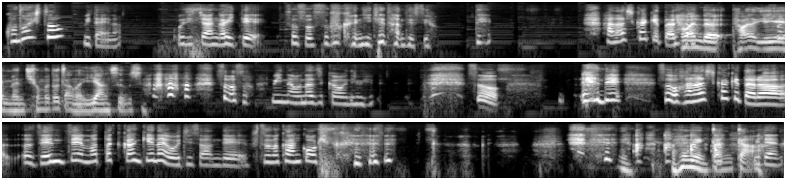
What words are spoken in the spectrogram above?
この人？みたいなおじちゃんがいて、そうそう、すごく似てたんですよ。で、話しかけた台湾ら、的台湾的爷爷们全部都长得一样，是不是？そうそう、みんな同じ顔に見える。そう。で、そう、話しかけたら、全然全く関係ないおじさんで、普通の観光客好像有点尴尬み。たいな。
